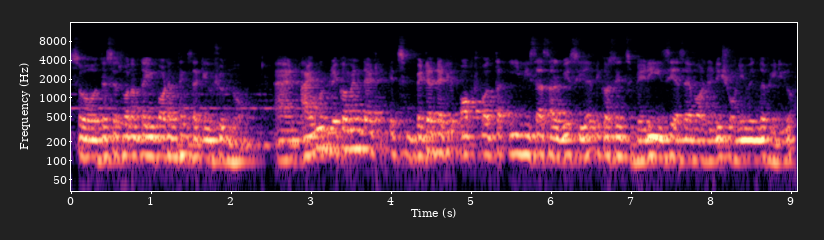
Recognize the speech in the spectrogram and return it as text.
so this is one of the important things that you should know. And I would recommend that it's better that you opt for the e-visa service here because it's very easy as I've already shown you in the video.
